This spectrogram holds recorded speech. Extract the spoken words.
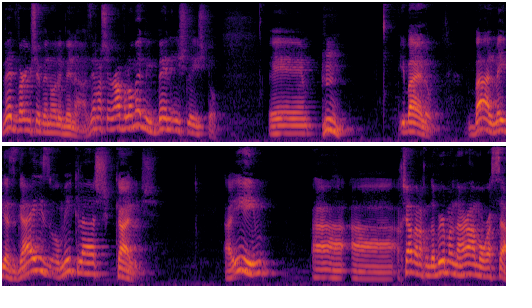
ודברים שבינו לבינה. זה מה שרבא לומד מבין איש לאשתו. אה, היא באה אלו. בעל מי גזגייז או מקלש קליש. האם עכשיו אנחנו מדברים על נערה המורסה,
